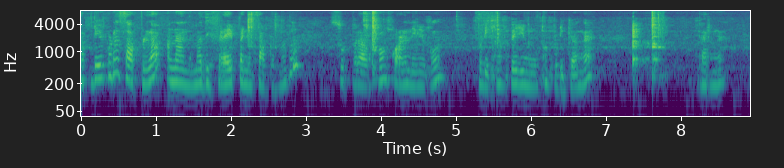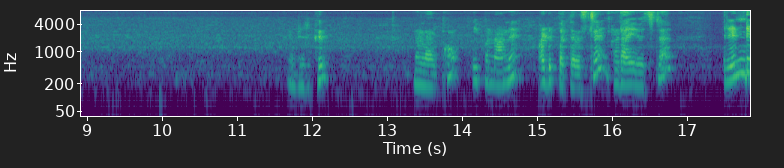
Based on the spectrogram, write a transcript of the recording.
அப்படியே கூட சாப்பிட்லாம். ஆனால் அந்த மாதிரி ஃப்ரை பண்ணி சாப்பிடும்போது சூப்பராக இருக்கும். குழந்தைங்களுக்கும் பிடிக்கும் பெரியவங்களுக்கும் பிடிக்குங்க. பாருங்கள் எப்படி இருக்குது நல்லாயிருக்கும் இப்போ நான் அடுப்பத்தை வச்சிட்டேன். கடாயை வச்சிட்டேன். ரெண்டு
